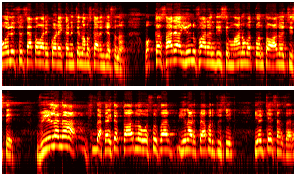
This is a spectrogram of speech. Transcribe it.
పోలీసు శాఖ వారికి కూడా ఇక్కడి నుంచి నమస్కారం చేస్తున్నా. ఒక్కసారి ఆ యూనిఫారం తీసి మానవత్వంతో ఆలోచిస్తే వీళ్ళనా? నాకైతే కారులో వస్తూ సార్ ఈనాడు పేపర్ చూసి ఏడ్ చేశాను సార్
